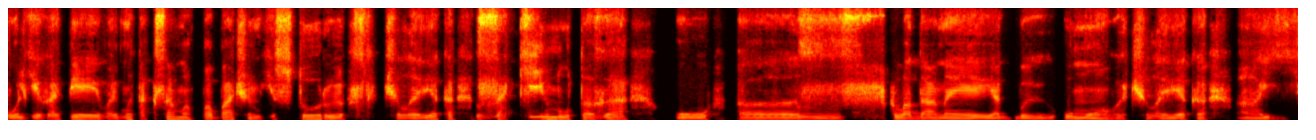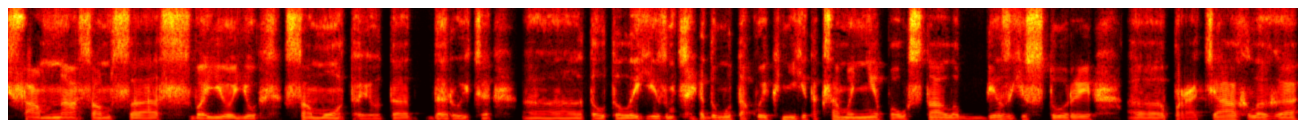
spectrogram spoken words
ольгі гапеевай мы таксама побачым гісторыю чалавека закінутага у э, складаныя як бы умовы чалавека э, сам насам са сваёю самотаю да, даруйце э, таўталагізм Я думаю такой кнігі таксама не паўстала без гісторыі э, працяглага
